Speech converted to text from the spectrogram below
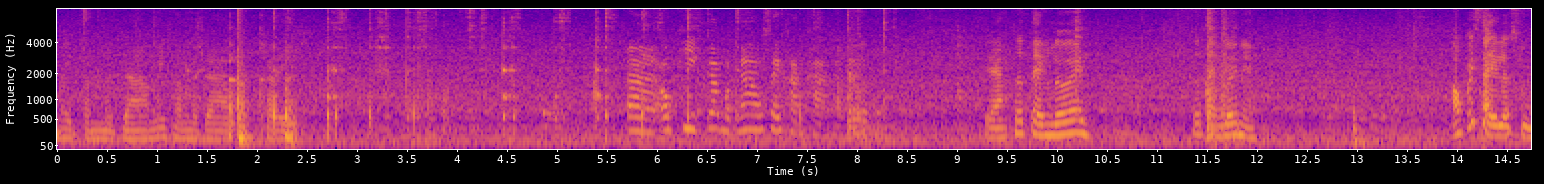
ไม่ธรรมดาไม่ธรรมดาผัดไข่อ่าเอาพริกกับบักนาวใส่ข้างๆให้เด้อ อย่าเธอแต่งเลย เธอแต่งเลยเนี่ย เอาไปใส่ละสู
